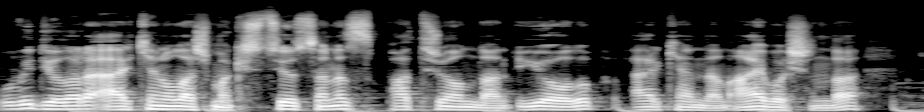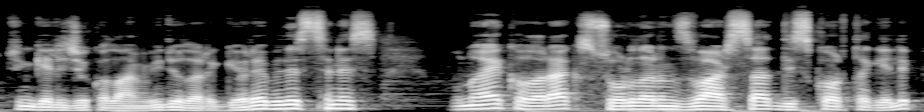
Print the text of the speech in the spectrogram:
Bu videolara erken ulaşmak istiyorsanız Patreon'dan üye olup erkenden ay başında bütün gelecek olan videoları görebilirsiniz. Buna ek olarak sorularınız varsa Discord'a gelip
